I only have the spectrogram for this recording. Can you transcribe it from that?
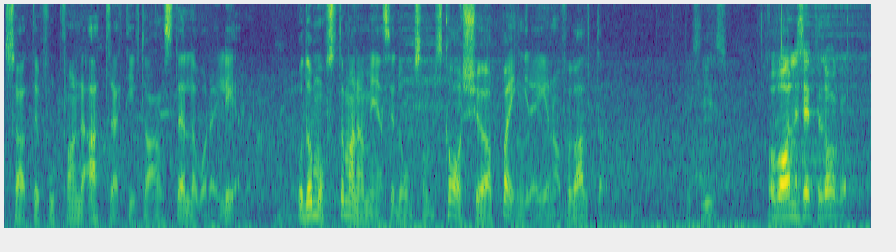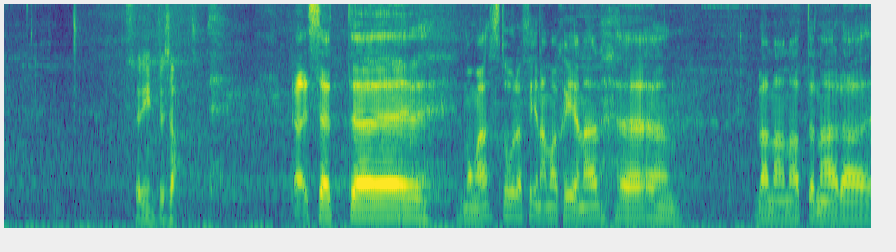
så att det fortfarande är attraktivt att anställa våra elever. Och då måste man ha med sig de som ska köpa in grejerna och förvalta dem. Precis. Och vad har ni sett idag då? Det är intressant. Jag har sett eh, många stora fina maskiner. Eh, bland annat den här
